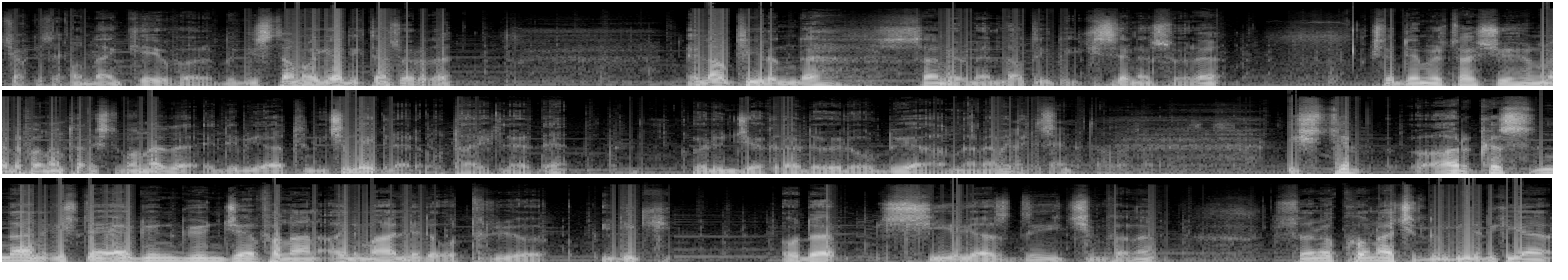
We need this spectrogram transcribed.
Çok güzel. Ondan keyif alırdık. İstanbul'a geldikten sonra da 56 yılında sanıyorum 56 yılında iki sene sonra işte Demirtaş Ceyhun'larla falan tanıştım. Onlar da edebiyatın içindeydiler o tarihlerde. Ölünceye kadar da öyle oldu ya Allah rahmet eylesin. İşte arkasından işte Ergün Günce falan aynı mahallede oturuyor idik. O da şiir yazdığı için falan. Sonra konu açıldı. Dedi ki ya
